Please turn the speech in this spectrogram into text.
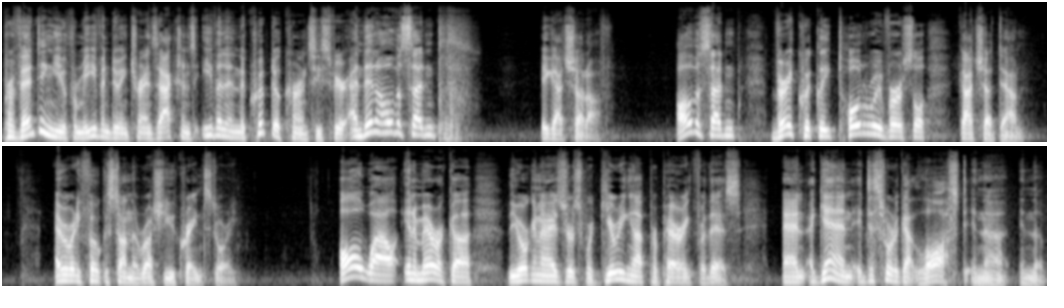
preventing you from even doing transactions, even in the cryptocurrency sphere. And then all of a sudden, it got shut off. All of a sudden, very quickly, total reversal, got shut down. Everybody focused on the Russia Ukraine story. All while in America, the organizers were gearing up, preparing for this. And again, it just sort of got lost in the in the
